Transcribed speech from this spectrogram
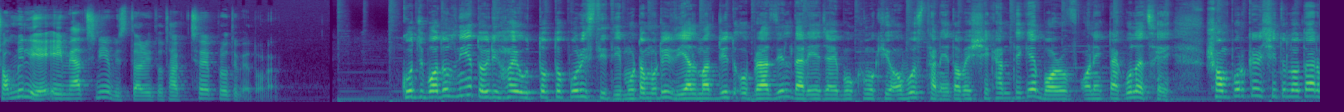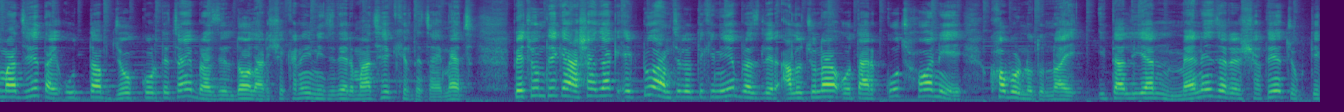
সব মিলিয়ে এই ম্যাচ নিয়ে বিস্তারিত থাকছে প্রতিবেদনে। কোচ বদল নিয়ে তৈরি হয় উত্তপ্ত পরিস্থিতি। মোটামুটি রিয়াল মাদ্রিদ ও ব্রাজিল দাঁড়িয়ে যায় মুখোমুখি অবস্থানে, তবে সেখান থেকে বরফ অনেকটা গলেছে। সম্পর্কের শীতলতার মাঝে তাই উত্তাপ যোগ করতে চায় ব্রাজিল দল, আর সেখানেই নিজেদের মাঝে খেলতে চায় ম্যাচ। পেছন থেকে আসা যাক, একটু আঞ্চলতিকে নিয়ে ব্রাজিলের আলোচনা ও তার কোচ হওয়া নিয়ে খবর নতুন নয়। ইতালিয়ান ম্যানেজারের সাথে চুক্তি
